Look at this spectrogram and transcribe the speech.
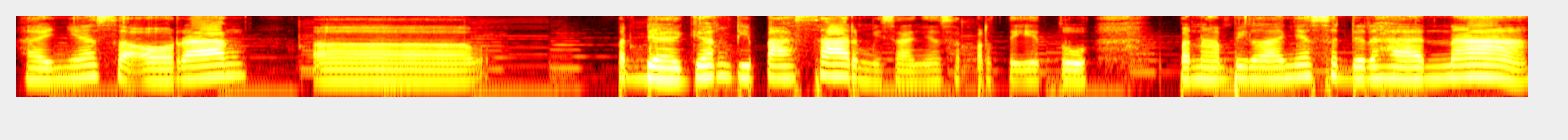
hanya seorang uh, pedagang di pasar misalnya seperti itu. Penampilannya sederhana,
